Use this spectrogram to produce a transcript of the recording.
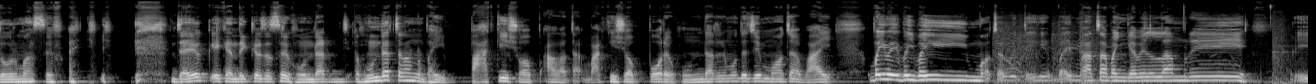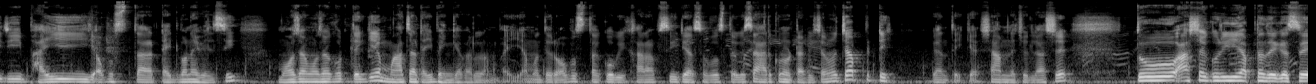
দৌড় মারছে ভাই। যাই হোক, এখান দেখতে হচ্ছে হুন্ডার হুন্ডার চালানো ভাই, বাকি সব আলাদা। বাকি সব পরে হুন্ডারের মধ্যে যে মজা ভাই। ভাই ভাই ভাই ভাই, মজা করতে গিয়ে ভাই মাচা ভাঙ্গা ফেললাম রে। এই যে ভাই, অবস্থা টাইট বানাই ফেলছি। মজা মজা করতে গিয়ে মাজাটাই ভেঙে ফেললাম ভাই। আমাদের অবস্থা খুবই খারাপ সিরিয়াস অবস্থা গেছে, আর কোনো টাপি চালানো চাপ এখান থেকে সামনে চলে আসে। তো আশা করি আপনাদের কাছে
